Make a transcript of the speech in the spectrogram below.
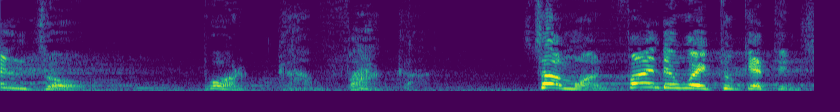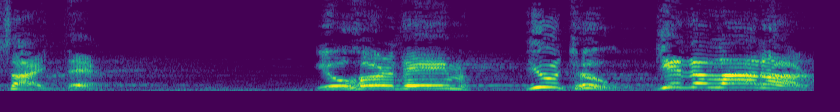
Lorenzo! Porca vaca! Someone, find a way to get inside there! You heard him? You two, get a ladder!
